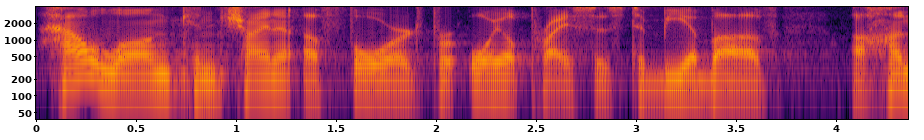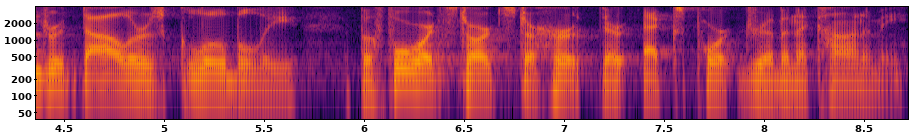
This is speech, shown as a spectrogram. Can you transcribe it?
how long can China afford for oil prices to be above $100 globally before it starts to hurt their export driven economy?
